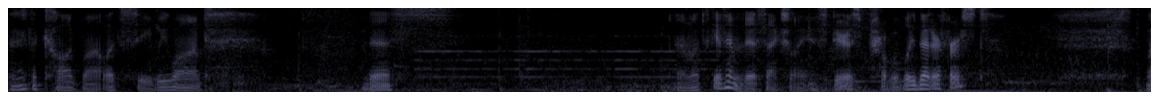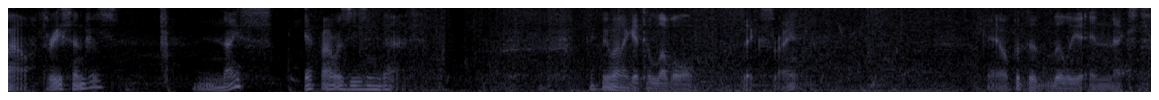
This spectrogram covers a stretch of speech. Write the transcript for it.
There's the Kog'Maw. Let's see. We want this. And let's give him this, actually. Spear is probably better first. Wow, three Syndras. Nice if I was using that. I think we want to get to level 6, right? Okay, I'll put the Lillia in next.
